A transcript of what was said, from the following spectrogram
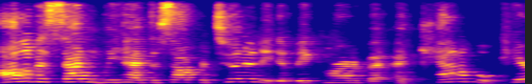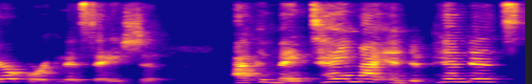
all of a sudden we had this opportunity to be part of an accountable care organization. I could maintain my independence,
